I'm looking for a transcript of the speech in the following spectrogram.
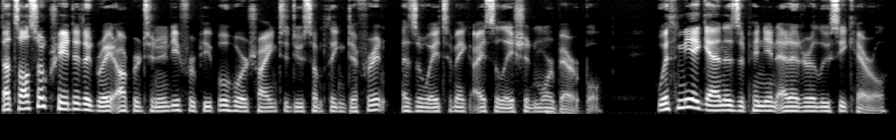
That's also created a great opportunity for people who are trying to do something different as a way to make isolation more bearable. With me again is opinion editor Lucy Carroll,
